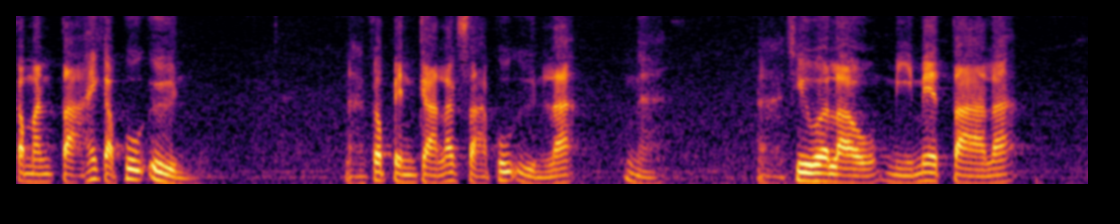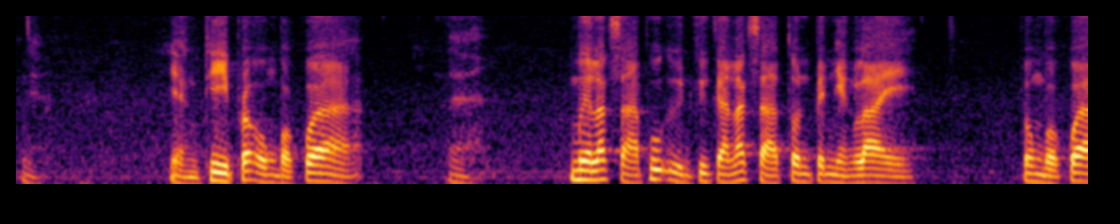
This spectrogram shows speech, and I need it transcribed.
กรรมันตะให้กับผู้อื่น นะก็เป็นการรักษาผู้อื่นละนะชื่อว่าเรามีเมตตาละนี่ยอย่างที่พระองค์บอกว่านะเมื่อรักษาผู้อื่นคือการรักษาตนเป็นอย่างไร พระองค์บอกว่า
